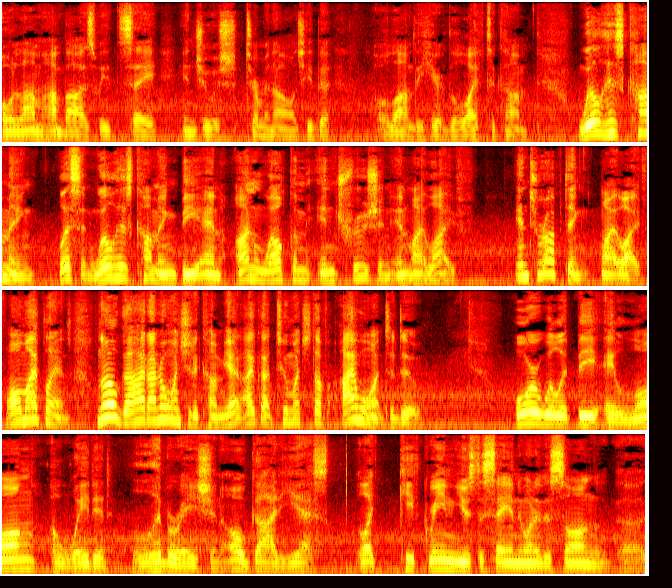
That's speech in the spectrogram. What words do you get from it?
olam haba, as we'd say in Jewish terminology, the olam, the here, the life to come. Will his coming Listen, will his coming be an unwelcome intrusion in my life? Interrupting my life, all my plans. No, God, I don't want you to come yet. I've got too much stuff I want to do. Or will it be a long awaited liberation? Oh, God, yes. Like Keith Green used to say in one of his songs, uh,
